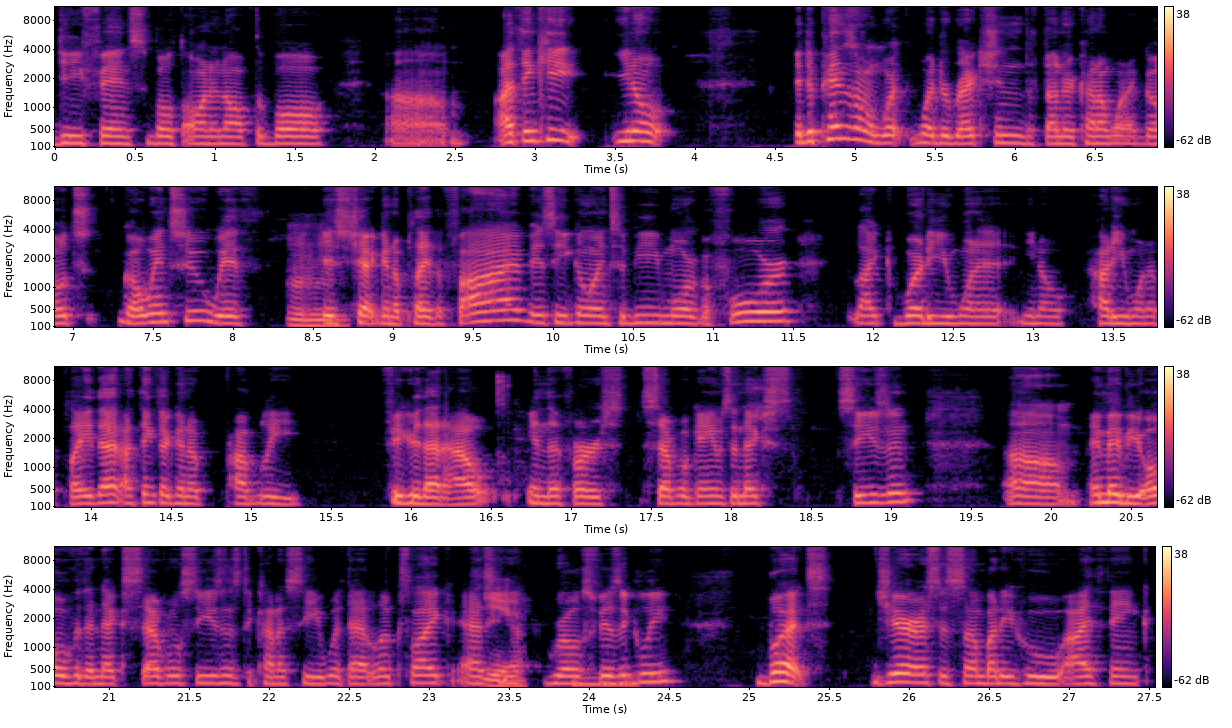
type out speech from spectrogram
defense, both on and off the ball. Um, I think he, you know, it depends on what what direction the Thunder kind of want to go to go into. With Mhm. is Chet going to play the five? Is he going to be more of a four? Like, where do you want to, you know, how do you want to play that? I think they're going to probably figure that out in the first several games the next season, um, and maybe over the next several seasons to kind of see what that looks like as Yeah. he grows physically. But Jarace is somebody who I think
